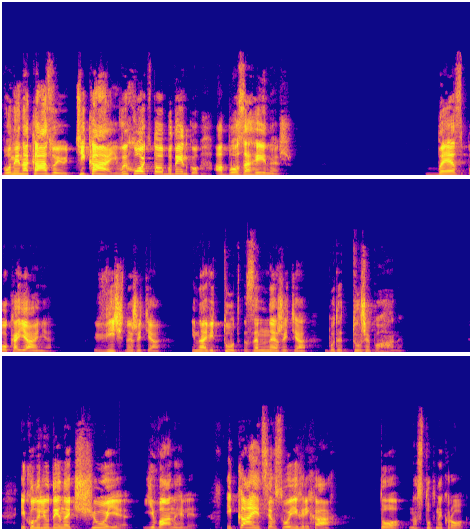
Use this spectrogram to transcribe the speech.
Вони наказують: тікай, виходь з того будинку або загинеш. Без покаяння, вічне життя, і навіть тут земне життя буде дуже поганим. І коли людина чує Євангеліє і кається в своїх гріхах, то наступний крок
